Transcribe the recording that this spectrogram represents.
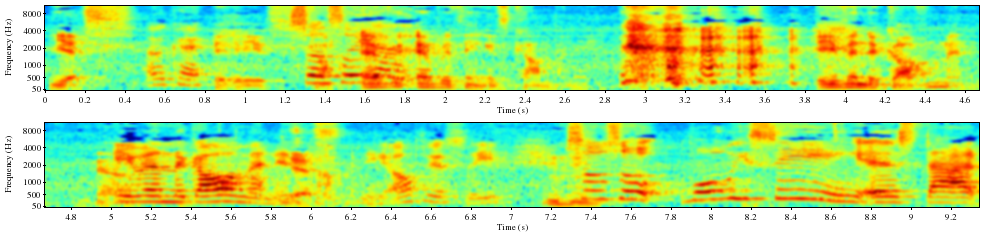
Yes, Okay. it is. So- so yeah. Every, everything is company. Even the government. Yeah. Even the government is Yes. company, obviously. Mhm. So so what we're seeing is that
